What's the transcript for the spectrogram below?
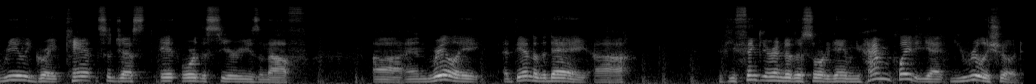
really great. Can't suggest it or the series enough. Uh, and really, at the end of the day, uh, if you think you're into this sort of game and you haven't played it yet, you really should.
